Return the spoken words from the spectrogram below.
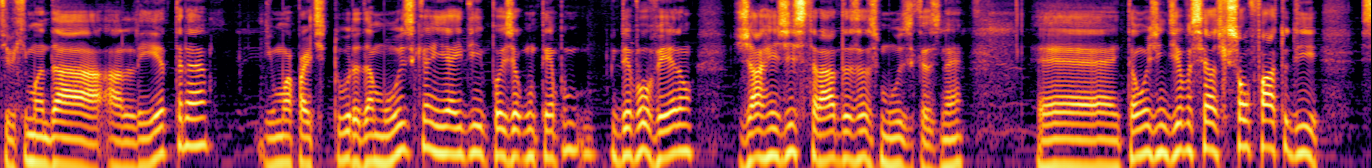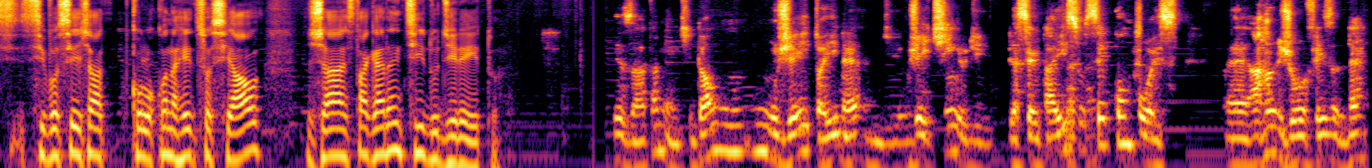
Tive que mandar a letra e uma partitura da música e aí depois de algum tempo me devolveram já registradas as músicas, né? É, então hoje em dia você acha que só o fato de se você já colocou na rede social já está garantido o direito. Exatamente. Então, um, um jeito aí, né, de, um jeitinho de, de acertar isso, uhum. você compôs, é, arranjou, fez, né,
